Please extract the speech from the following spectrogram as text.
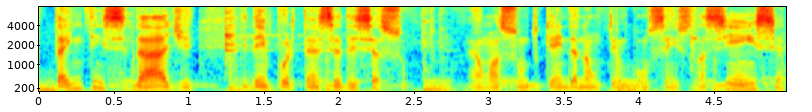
da intensidade e da importância desse assunto. É um assunto que ainda não tem um consenso na ciência,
